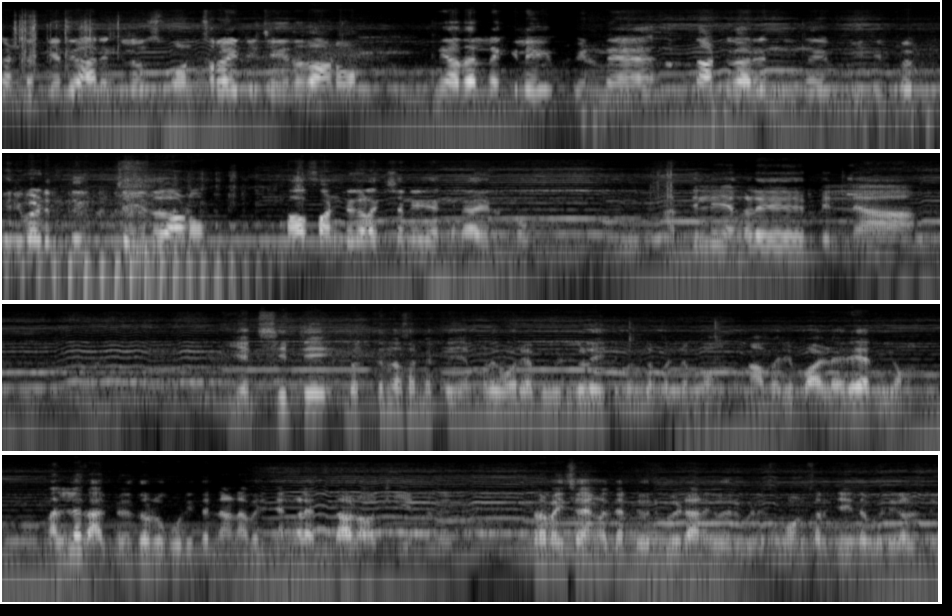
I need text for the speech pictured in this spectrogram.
കണ്ടെത്തിയത്? ആരെങ്കിലും സ്പോൺസറായിട്ട് ചെയ്തതാണോ? ഇനി അതല്ലെങ്കിൽ പിന്നെ നാട്ടുകാരിൽ നിന്ന് പിരിവ് പിരിവെടുത്ത് ചെയ്തതാണോ? ആ ഫണ്ട് കളക്ഷൻ എങ്ങനെയായിരുന്നു? അതിൽ ഞങ്ങൾ പിന്നെ ഈ എക്സിറ്റ് വെക്കുന്ന സമയത്ത് നമ്മൾ ഓരോ വീടുകളായിട്ട് ബന്ധപ്പെട്ടപ്പം അവർ വളരെയധികം നല്ല താല്പര്യത്തോടു കൂടി തന്നെയാണ് അവർ ഞങ്ങൾ എന്താണോ ചെയ്യേണ്ടത്. എത്ര പൈസ ഞങ്ങൾ തരേണ്ടത് ഒരു വീടാണെങ്കിൽ ഒരു വീട്. സ്പോൺസർ ചെയ്ത വീടുകളുണ്ട്.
